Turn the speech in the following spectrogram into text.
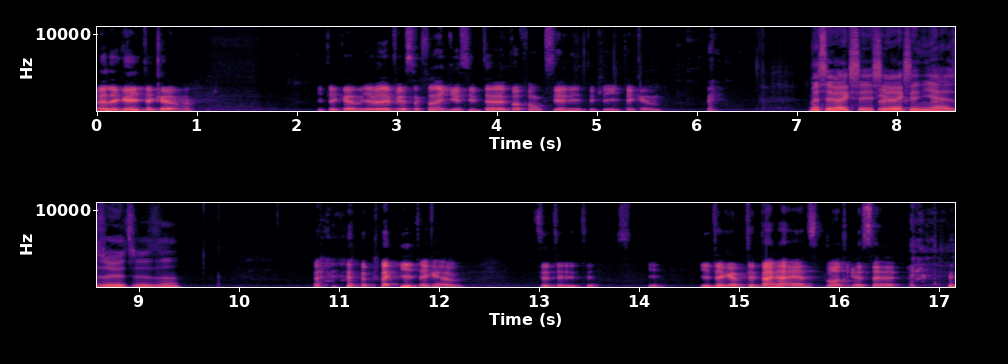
Ouais, le gars, il était comme. Il était comme. Il avait l'impression que son agressivité avait pas fonctionné. Fait que il était comme. Mais c'est vrai que c'est, c'est vrai que c'est niaiseux, tu sais ça. ouais, il était comme. C'était, il était comme tes parents dû te montrer ça.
